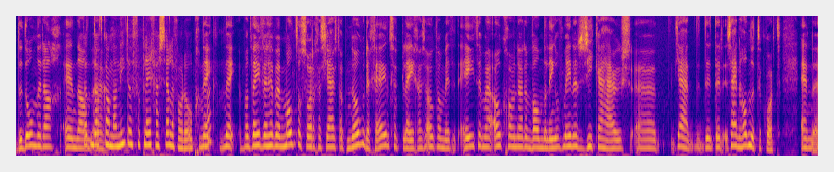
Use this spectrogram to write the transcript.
de donderdag. En dan, dat, dat eh, kan dan niet door het verpleeghuis zelf worden Nee, opgepakt? nee, want we, we hebben mantelzorgers juist ook nodig hè, in het verpleeghuis. Ook wel met het eten, maar ook gewoon naar een wandeling of mee naar het ziekenhuis. Eh, ja, er zijn handen tekort. En eh,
